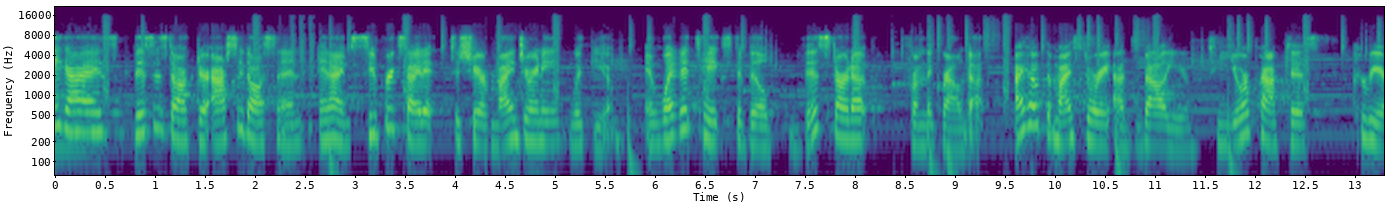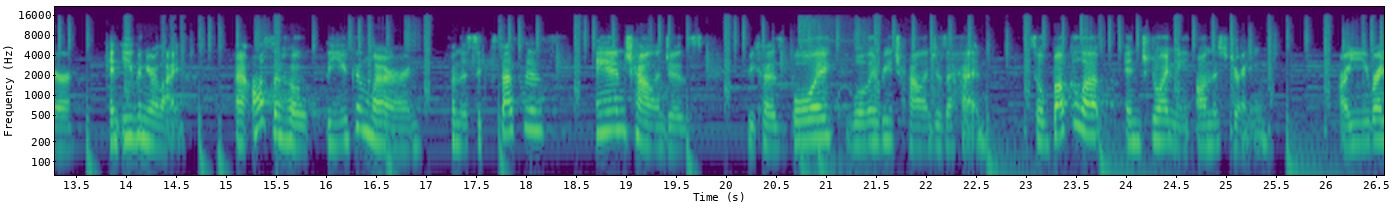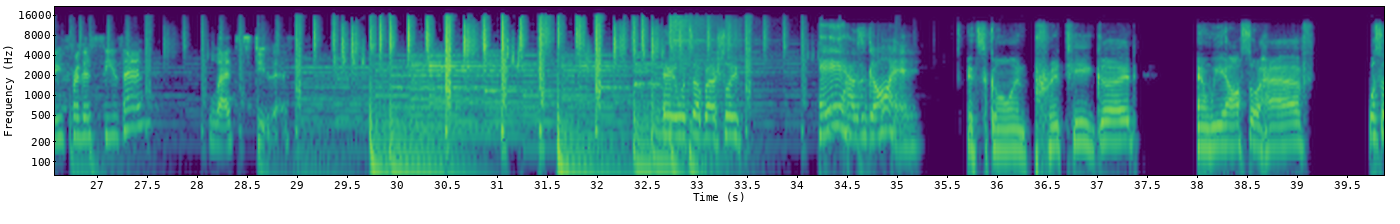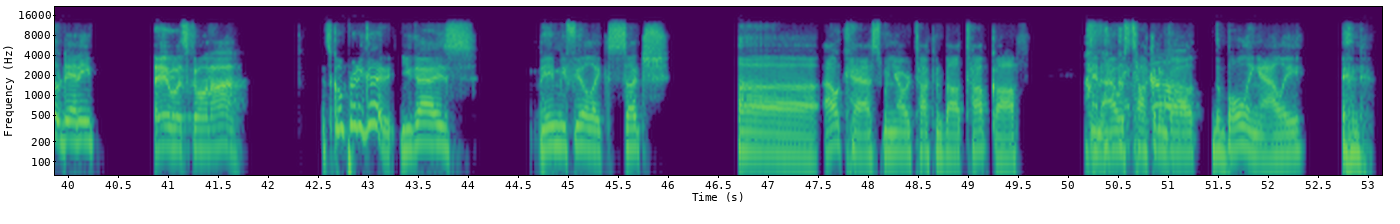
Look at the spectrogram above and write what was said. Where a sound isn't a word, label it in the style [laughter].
Hey guys, this is Dr. Ashley Dawson, and I'm super excited to share my journey with you and what it takes to build this startup from the ground up. I hope that my story adds value to your practice, career, and even your life. I also hope that you can learn from the successes and challenges because boy, will there be challenges ahead. So buckle up and join me on this journey. Are you ready for this season? Let's do this. Hey, what's up, Ashley? Hey, how's it going? It's going pretty good. And we also have, what's up, Danny? Hey, what's going on? It's going pretty good. You guys made me feel like such uh outcast when y'all were talking about Top Golf, and I was [laughs] talking about the bowling alley. And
